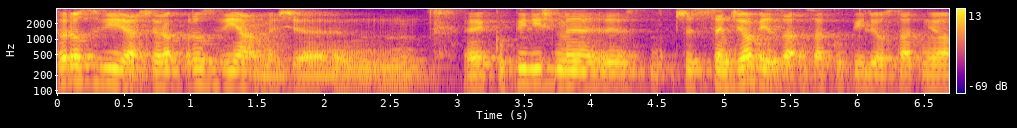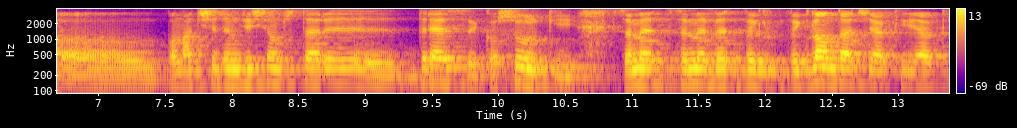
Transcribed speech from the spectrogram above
rozwijać, ro, rozwijamy się. E, Kupiliśmy, e, czy sędziowie za, zakupili ostatnio ponad 74 dresy, koszulki. Chcemy, chcemy wy, wy, wyglądać jak, jak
